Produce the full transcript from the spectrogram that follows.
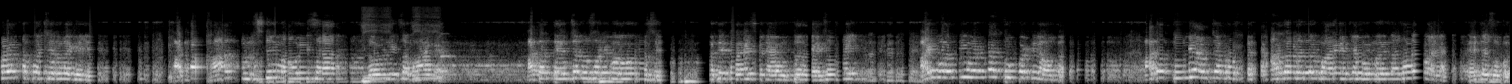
तपश्चर्याला गेले. आता हा तुलसी माऊलीचा जवळीचा भाग आहे. आता त्यांच्यानुसार हे बरोबर नसेल ते करायचं काय? उत्तर द्यायचं नाही. आणि वरती वरतात तू पट्टी लावतात. आता तुम्ही आमच्या प्रश्न अर्धा डझन बाऱ्यांच्या मुंबईला झालं माझ्या. त्यांच्यासोबत.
